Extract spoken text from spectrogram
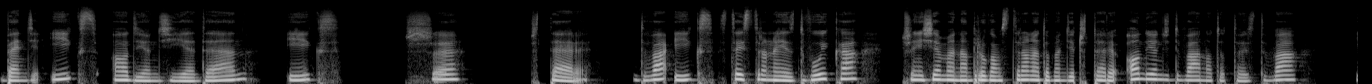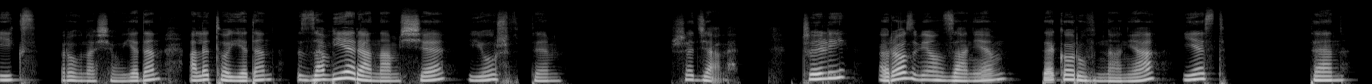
będzie x odjąć 1, x, 3, 4. 2x, z tej strony jest dwójka, przeniesiemy na drugą stronę, to będzie 4 odjąć 2, no to to jest 2, x równa się 1, ale to 1 zawiera nam się już w tym przedziale. Czyli rozwiązaniem tego równania jest ten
